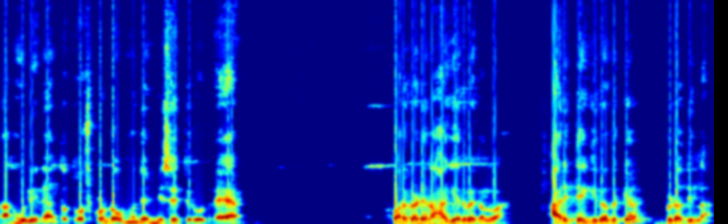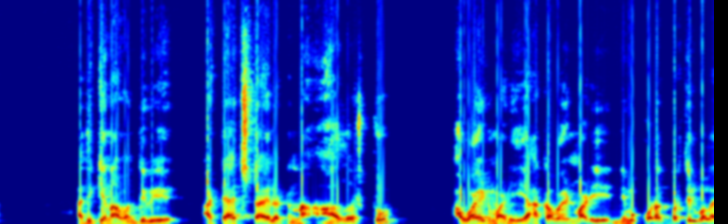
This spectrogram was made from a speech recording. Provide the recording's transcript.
ನಾನು ಹುಲಿನೇ ಅಂತ ತೋರಿಸ್ಕೊಂಡು ಮುಂದೆ ಮೀಸೆತ್ತಿರೋದ್ರೆ ಹೊರಗಡೆನೂ ಹಾಗೆ ಇರ್ಬೇಕಲ್ವಾ? ಆ ರೀತಿಯಾಗಿ ಇರೋದಕ್ಕೆ ಬಿಡೋದಿಲ್ಲ. ಅದಕ್ಕೆ ನಾವಂತೀವಿ ಅಟ್ಯಾಚ್ ಟಾಯ್ಲೆಟ್ ಅನ್ನ ಆದಷ್ಟು ಅವಾಯ್ಡ್ ಮಾಡಿ, ಯಾಕೆ ಅವಾಯ್ಡ್ ಮಾಡಿ? ನಿಮಗೆ ಕೊಡಕ್ ಬರ್ತಿಲ್ವಲ್ಲ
